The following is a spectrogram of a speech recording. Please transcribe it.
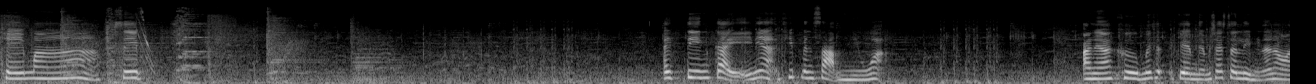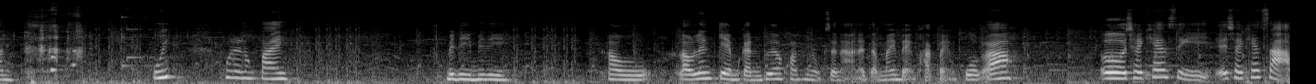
เคมาสิบไอตีนไก่เนี่ย ที่เป็นสามนิ้วอะ อันนี้คือไม่เกมเนี่ยไม่ใช่สลิมแน่นอน อุ๊ยพูดอะไรลงไป ไม่ดีไม่ดี เราเราเล่นเกมกันเพื่อความสนุกสนานอาจจะไม่แบ่งพักแบ่งพวกอ้าวเออใช้แค่สี่ใช้แค่สาม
